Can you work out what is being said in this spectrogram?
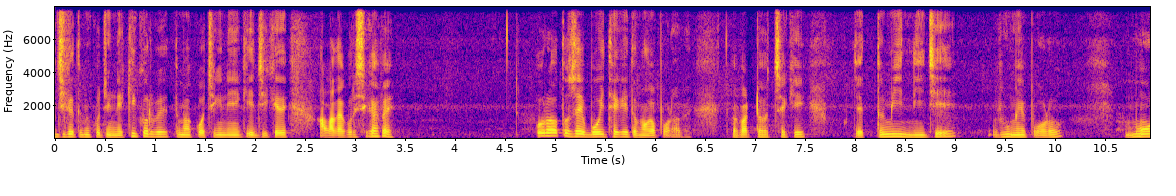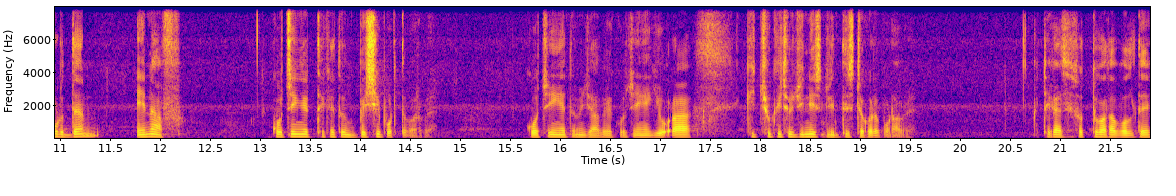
জিকে তুমি কোচিং নিয়ে কী করবে? তোমার কোচিং নিয়ে কি জিকে আলাদা করে শেখাবে? ওরাও তো সেই বই থেকেই তোমাকে পড়াবে। ব্যাপারটা হচ্ছে কি যে তুমি নিজে রুমে পড়ো, মোর দ্যান এনাফ কোচিংয়ের থেকে তুমি বেশি পড়তে পারবে। কোচিংয়ে তুমি যাবে কোচিংয়ে গিয়ে ওরা কিছু কিছু জিনিস নির্দিষ্ট করে পড়াবে। ঠিক আছে? সত্য কথা বলতে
